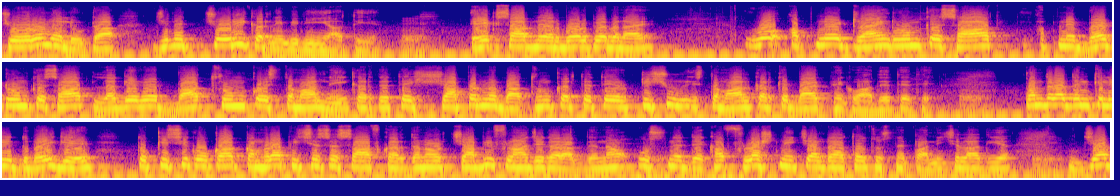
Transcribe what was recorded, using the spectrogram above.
چوروں نے لوٹا جنہیں چوری کرنی بھی نہیں آتی ہے۔ ایک صاحب نے اربوں روپے بنائے۔ وہ اپنے ڈرائنگ روم کے ساتھ اپنے بیڈ روم کے ساتھ لگے ہوئے باتھ روم کو استعمال نہیں کرتے تھے شاپر میں باتھ روم کرتے تھے اور ٹیشو استعمال کر کے باہر پھینکوا دیتے تھے۔ پندرہ دن کے لیے دبئی گئے تو کسی کو کہا کمرہ پیچھے سے صاف کر دینا اور چابی فلاں جگہ رکھ دینا۔ اس نے دیکھا فلش نہیں چل رہا تھا تو اس نے پانی چلا دیا۔ جب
